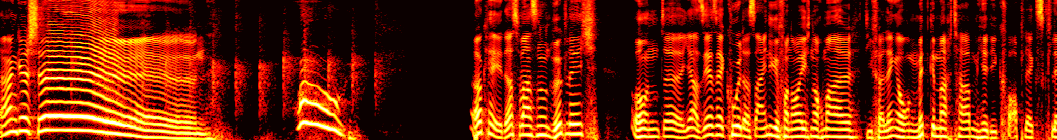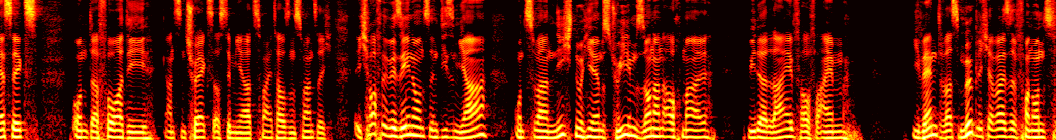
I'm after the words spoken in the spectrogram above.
Dankeschön. Okay, das war es nun wirklich. Und äh, ja, sehr, sehr cool, dass einige von euch nochmal die Verlängerung mitgemacht haben. Hier die Corplex Classics und davor die ganzen Tracks aus dem Jahr 2020. Ich hoffe, wir sehen uns in diesem Jahr und zwar nicht nur hier im Stream, sondern auch mal wieder live auf einem Event, was möglicherweise von uns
